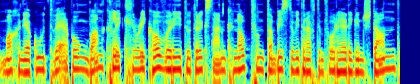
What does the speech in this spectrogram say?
machen ja gut Werbung, One-Click-Recovery, du drückst einen Knopf und dann bist du wieder auf dem vorherigen Stand.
